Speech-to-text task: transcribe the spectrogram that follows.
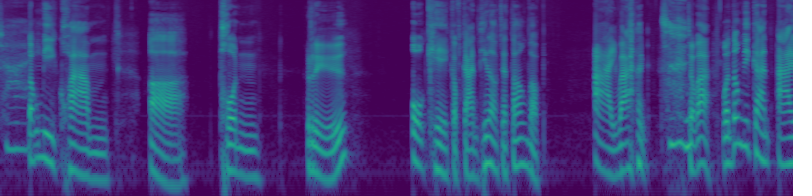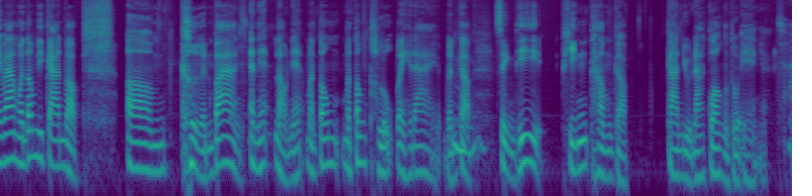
ใช่ต้องมีความเอ่อทนหรือโอเคกับการที่เราจะต้องแบบอายบ้างใช่ป่ะมันต้องมีการอายบ้าง มันต้องมีการแบบเอิ่มเขินบ้าง อันเนี้ยเหล่าเนี้ยมันต้องมันต้องทะลุไปให้ได้ เหมือนกับสิ่งที่พิงค์ทำกับ การอยู่หน้ากล้องของตัวเองอะใช่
